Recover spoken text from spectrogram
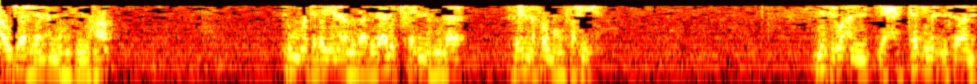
أو جاهلا أنه في النهار ثم تبين له بعد ذلك فإنه لا فإن صومه صحيح. مثل أن يحتجم الإنسان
